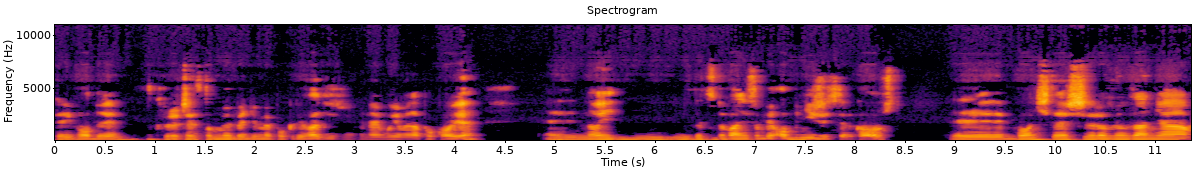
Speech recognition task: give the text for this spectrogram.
tej wody, które często my będziemy pokrywać, jeżeli wynajmujemy na pokoje. No i zdecydowanie sobie obniżyć ten koszt, y, bądź też rozwiązania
